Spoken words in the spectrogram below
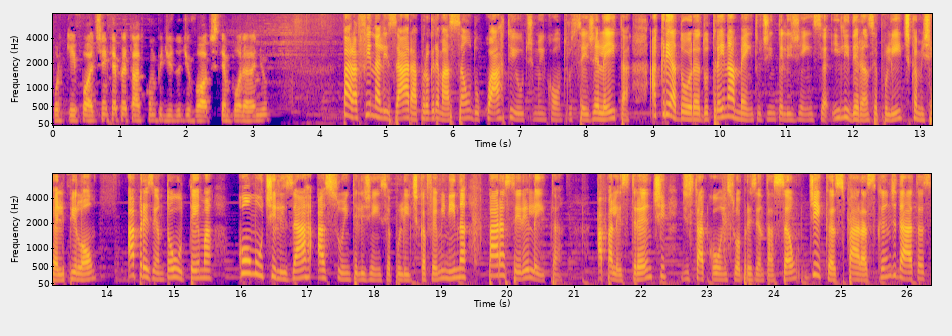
porque pode ser interpretado como pedido de voto extemporâneo para finalizar a programação do quarto e último encontro Seja Eleita, a criadora do treinamento de inteligência e liderança política, Michele Pilon, apresentou o tema Como utilizar a sua inteligência política feminina para ser eleita. A palestrante destacou em sua apresentação dicas para as candidatas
